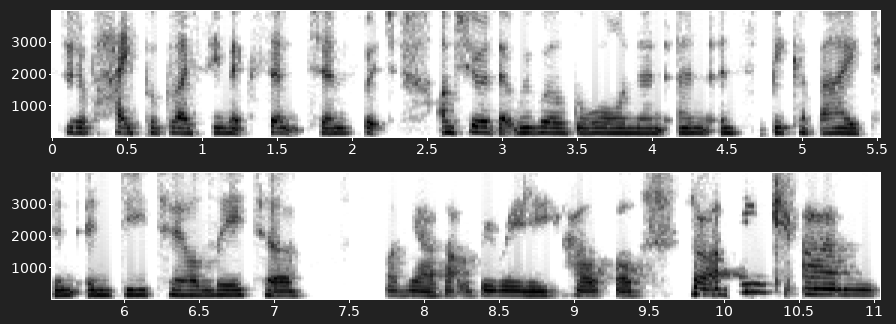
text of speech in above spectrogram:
sort of hypoglycemic symptoms, which I'm sure that we will go on and, and, and speak about in, in detail later. Well, yeah, that would be really helpful. So I think, um,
